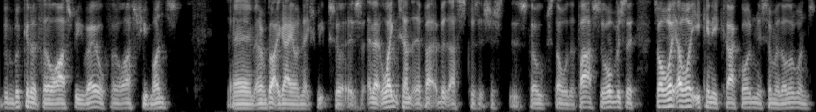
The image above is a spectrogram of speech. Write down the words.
been looking at it for the last wee while, for the last few months. Um, and I've got a guy on next week, so it's and it links into a bit about this because it's just it's still still in the past. So obviously, so I'll let I'll let you kind of crack on with some of the other ones.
